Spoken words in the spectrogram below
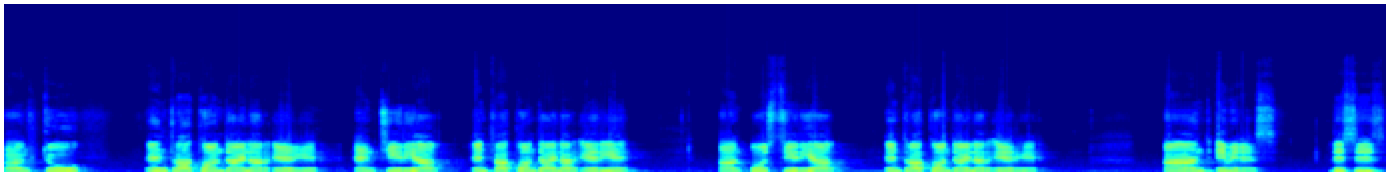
and two intracondylar area anterior intracondylar area and posterior intracondylar area and eminence this is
